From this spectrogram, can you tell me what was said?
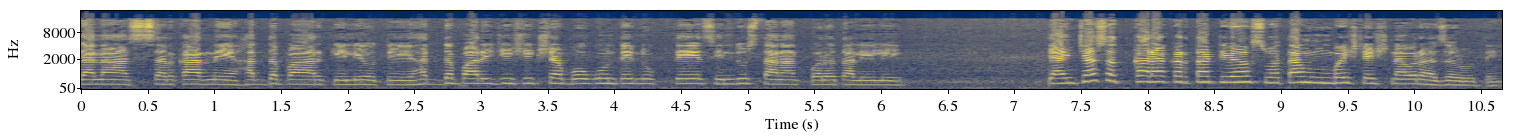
त्यांना सरकारने हद्दपार केले होते. हद्दपारीची शिक्षा भोगून ते नुकतेच हिंदुस्थानात परत आलेले. त्यांच्या सत्काराकरता टिळक स्वतः मुंबई स्टेशनावर हजर होते.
